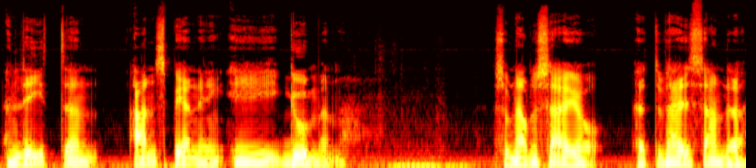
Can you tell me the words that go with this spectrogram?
en liten anspänning i gummen. Som när du säger ett väsande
